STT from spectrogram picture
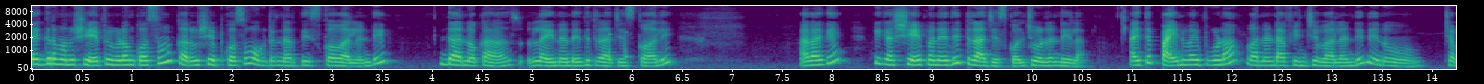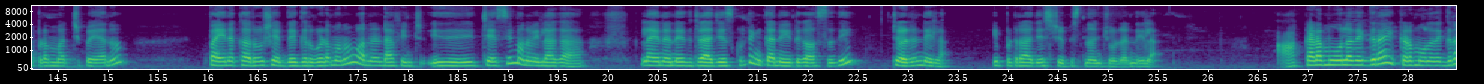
దగ్గర మనం షేప్ ఇవ్వడం కోసం కరువు షేప్ కోసం ఒకటిన్నర తీసుకోవాలండి. దాన్ని ఒక లైన్ అనేది డ్రా చేసుకోవాలి. అలాగే ఇక షేప్ అనేది డ్రా చేసుకోవాలి చూడండి ఇలా. అయితే పైన వైపు కూడా వన్ అండ్ హాఫ్ ఇంచ్ ఇవ్వాలండి. నేను చెప్పడం మర్చిపోయాను. పైన కరువు షేప్ దగ్గర కూడా మనం వన్ అండ్ హాఫ్ ఇంచ్ ఇచ్చేసి మనం ఇలాగా లైన్ అనేది డ్రా చేసుకుంటే ఇంకా నీట్గా వస్తుంది. చూడండి ఇలా. ఇప్పుడు డ్రా చేసి చూపిస్తున్నాను చూడండి ఇలా. అక్కడ మూల దగ్గర ఇక్కడ మూల దగ్గర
